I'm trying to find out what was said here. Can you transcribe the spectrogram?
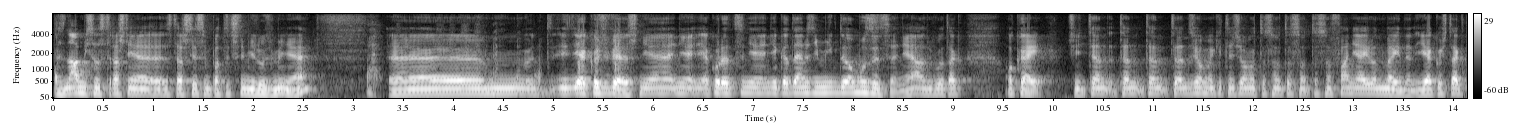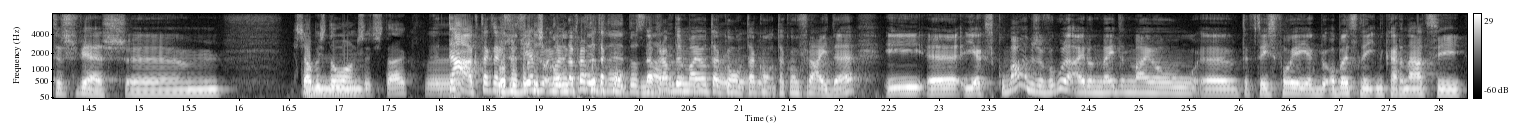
z nami są strasznie, strasznie sympatycznymi ludźmi, nie? Jakoś wiesz, nie, nie, akurat nie, nie gadałem z nim nigdy o muzyce, nie? Ale było tak, okej, czyli ten, ten, ten, ten ziomek i ten ziomek to są, to, są, to są fani Iron Maiden i jakoś tak też wiesz. em, Chciałbyś dołączyć, tak? W- tak, tak, tak, że wiem, że oni naprawdę, taką, doznanie, naprawdę mają taką, takie- taką, taką frajdę i e, jak skumałem, że w ogóle Iron Maiden mają e, w tej swojej jakby obecnej inkarnacji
